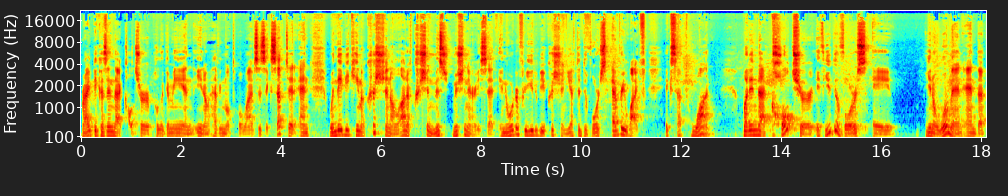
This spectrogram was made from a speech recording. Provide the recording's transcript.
right? Because in that culture polygamy and you know having multiple wives is accepted. And when they became a christian a lot of christian mis- missionaries said in order for you to be a christian you have to divorce every wife except one. But in that culture if you divorce a you know woman and the,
